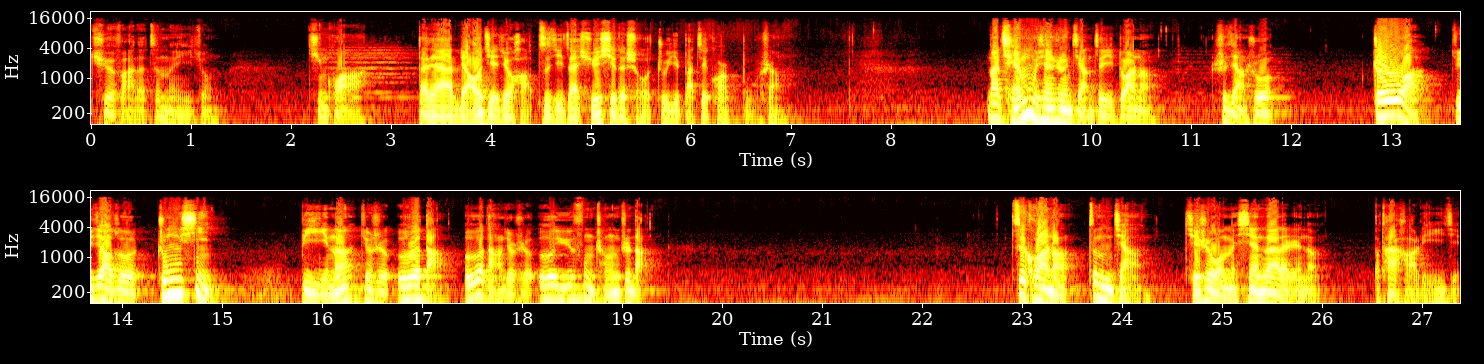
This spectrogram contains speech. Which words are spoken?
缺乏的这么一种情况啊，大家了解就好，自己在学习的时候注意把这块补上。那钱穆先生讲这一段呢，是讲说周啊，就叫做忠信。比呢，就是阿党，阿党就是阿谀奉承之党。这块呢，这么讲，其实我们现在的人呢，不太好理解。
